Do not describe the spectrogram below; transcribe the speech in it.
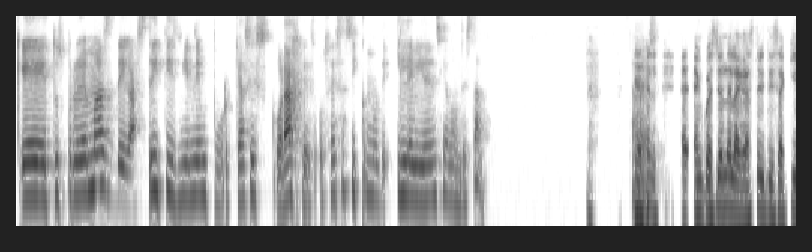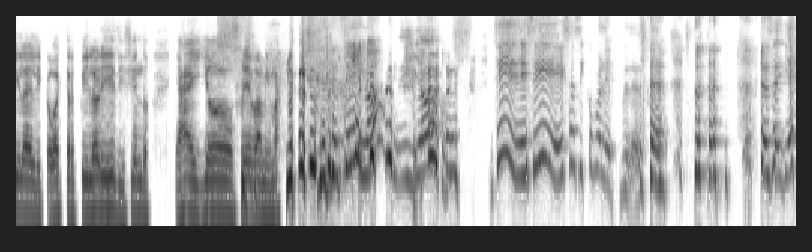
que tus problemas de gastritis vienen porque haces corajes, o sea, es así como de, y la evidencia dónde está. En cuestión de la gastritis, aquí la Helicobacter pylori diciendo, ay, yo friego a mi mano. sí, ¿no? yo. Sí, sí, es así como le. o sea, ya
